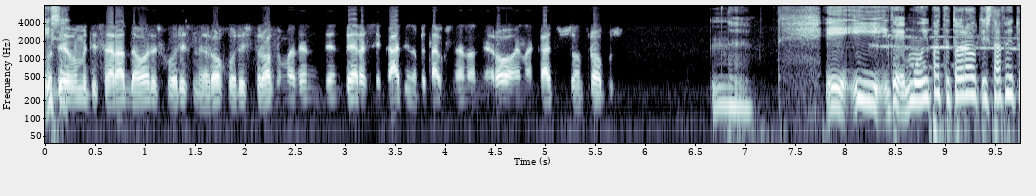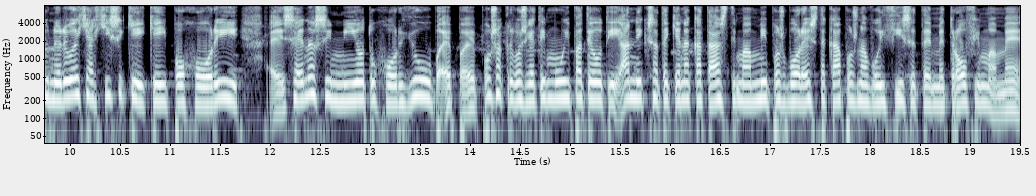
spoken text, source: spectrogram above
Κοντεύουμε τις 40 ώρες χωρίς νερό, χωρίς τρόφιμα, δεν, δεν πέρασε κάτι να πετάξουν ένα νερό, ένα κάτι στους ανθρώπους. Ναι. Η, μου είπατε τώρα ότι η στάθμη του νερού έχει αρχίσει και, και υποχωρεί ε, σε ένα σημείο του χωριού. Ε, ε, πώς ακριβώς, γιατί μου είπατε ότι ανοίξατε και ένα κατάστημα, μήπως μπορέσετε κάπως να βοηθήσετε με τρόφιμα, με,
